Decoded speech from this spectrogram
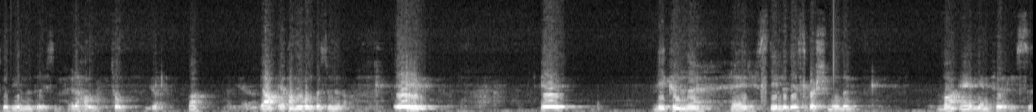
skal begynne, forresten? Er det halv tolv? Hva? Ja, jeg kan jo holde på en stund ennå. Eh, eh, vi kunne her stille det spørsmålet hva er gjenførelse?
